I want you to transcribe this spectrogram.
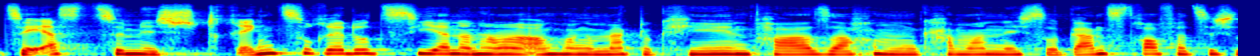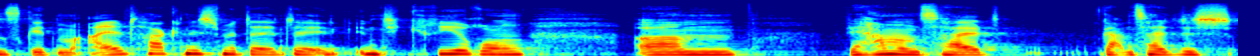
zuerst ziemlich streng zu reduzieren. Dann haben wir irgendwann gemerkt, okay, ein paar Sachen kann man nicht so ganz drauf verzichten. Es geht im Alltag nicht mit der, Integrierung. Ähm, wir haben uns halt ganzheitlich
